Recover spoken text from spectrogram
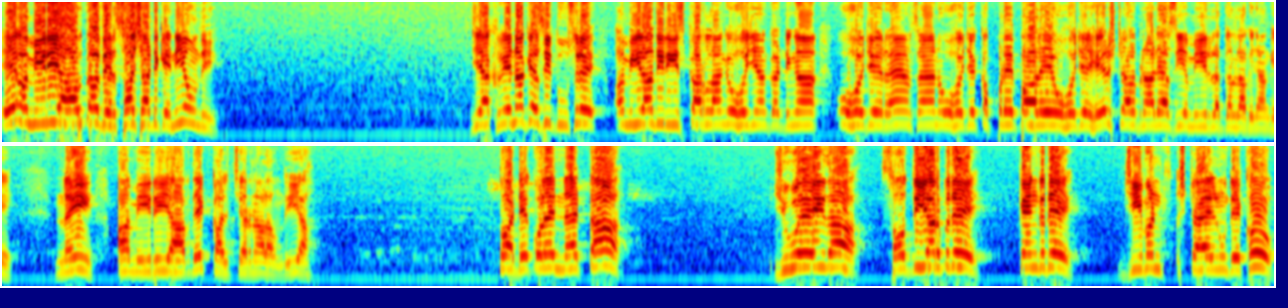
ਇਹ ਅਮੀਰੀ ਆਪ ਦਾ ਵਿਰਸਾ ਛੱਡ ਕੇ ਨਹੀਂ ਆਉਂਦੀ। ਜੇ ਆਖਗੇ ਨਾ ਕਿ ਅਸੀਂ ਦੂਸਰੇ ਅਮੀਰਾਂ ਦੀ ਰੀਸ ਕਰ ਲਾਂਗੇ, ਉਹੋ ਜਿਹੀਆਂ ਗੱਡੀਆਂ, ਉਹੋ ਜਿਹੇ ਰਹਿਣ ਸਹਿਣ ਉਹੋ ਜਿਹੇ ਕੱਪੜੇ ਪਾ ਲਏ ਉਹੋ ਜਿਹੇ ਹੇਅਰ ਸਟਾਈਲ ਬਣਾ ਲਿਆ, ਅਸੀਂ ਅਮੀਰ ਲੱਗਣ ਲੱਗ ਜਾਾਂਗੇ। ਨਹੀਂ ਅਮੀਰੀ ਆਪਦੇ ਕਲਚਰ ਨਾਲ ਆਉਂਦੀ ਆ। ਤੁਹਾਡੇ ਕੋਲੇ ਨੈਟ ਆ। ਯੂਏਈ ਦਾ ਸਾਊਦੀ ਅਰਬ ਦੇ ਕਿੰਗ ਦੇ ਜੀਵਨ ਸਟਾਈਲ ਨੂੰ ਦੇਖੋ।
